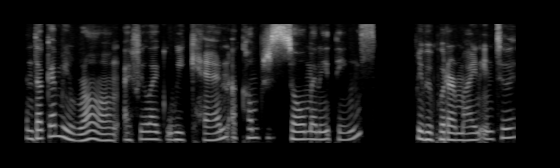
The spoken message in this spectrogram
And don't get me wrong i feel like we can accomplish so many things if we put our mind into it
